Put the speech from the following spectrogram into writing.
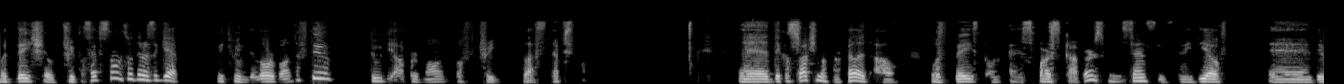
but they show three plus epsilon. So there's a gap between the lower bound of two to the upper bound of three plus epsilon. Uh, the construction of Har-Peled owl was based on uh, sparse covers. In a sense, it's the idea of uh, they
